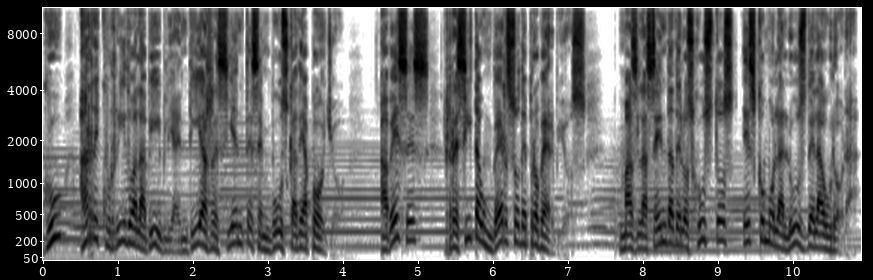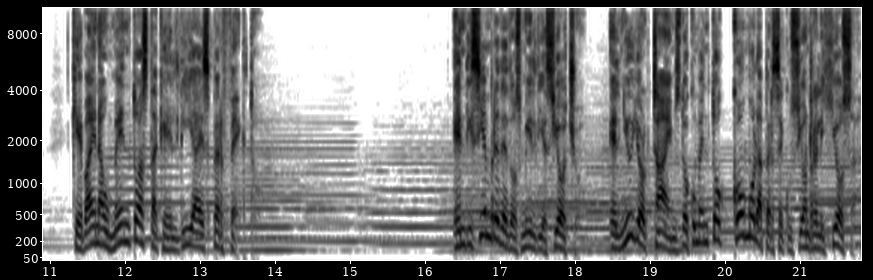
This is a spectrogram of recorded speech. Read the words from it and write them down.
Gu ha recurrido a la Biblia en días recientes en busca de apoyo a veces recita un verso de Proverbios, mas la senda de los justos es como la luz de la aurora, que va en aumento hasta que el día es perfecto. En diciembre de 2018, el New York Times documentó cómo la persecución religiosa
